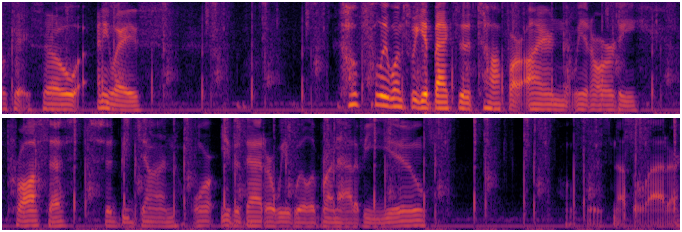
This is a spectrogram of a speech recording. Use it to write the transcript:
Okay, so anyways, hopefully once we get back to the top, our iron that we had already processed should be done. Or either that or we will have run out of EU. Hopefully it's not the latter.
